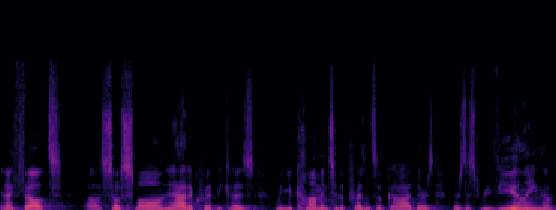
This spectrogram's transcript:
and I felt uh, so small and inadequate because when you come into the presence of God, there's, there's this revealing of,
